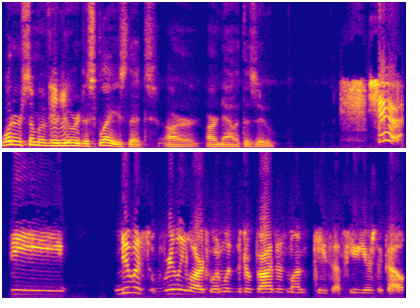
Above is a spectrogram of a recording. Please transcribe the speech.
what are some of your Mm-hmm. newer displays that are are now at the zoo? Sure. The newest really large one was the De Brazza's monkeys a few years ago.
